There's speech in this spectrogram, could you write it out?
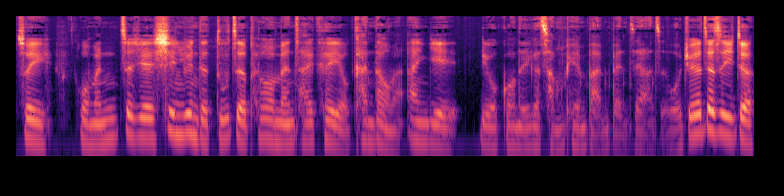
所以我们这些幸运的读者朋友们才可以有看到我们暗夜。流光的一个长篇版本，这样子，我觉得这是一个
